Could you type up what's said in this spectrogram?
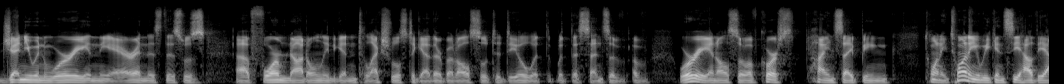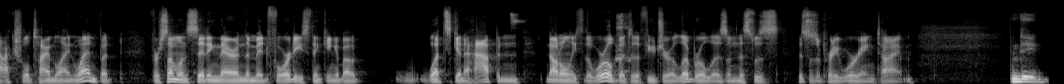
genuine worry in the air, and this this was uh, formed not only to get intellectuals together, but also to deal with with the sense of, of worry, and also, of course, hindsight being 2020, we can see how the actual timeline went. But for someone sitting there in the mid 40s thinking about what's going to happen not only to the world but to the future of liberalism, this was this was a pretty worrying time. Indeed.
